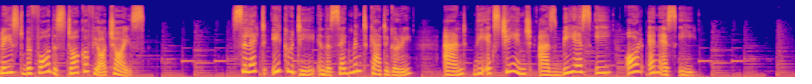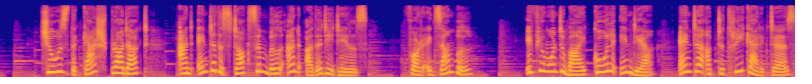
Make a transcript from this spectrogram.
placed before the stock of your choice. Select Equity in the segment category and the exchange as BSE or NSE. Choose the cash product and enter the stock symbol and other details. For example, if you want to buy Coal India, enter up to 3 characters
